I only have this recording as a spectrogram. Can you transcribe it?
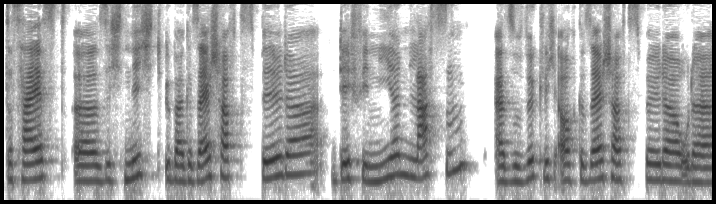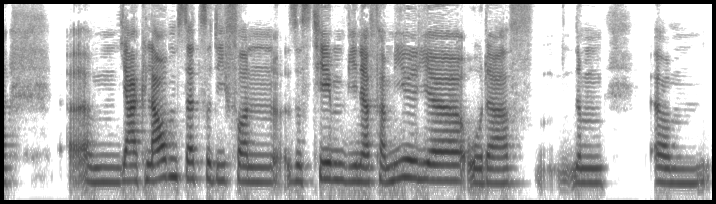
Das heißt, äh, sich nicht über Gesellschaftsbilder definieren lassen, also wirklich auch Gesellschaftsbilder oder ähm, ja, Glaubenssätze, die von Systemen wie einer Familie oder einem, ähm,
